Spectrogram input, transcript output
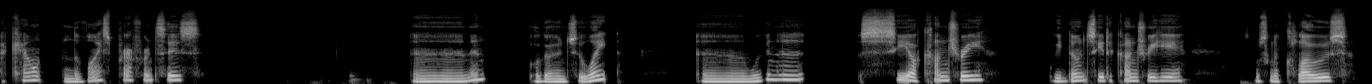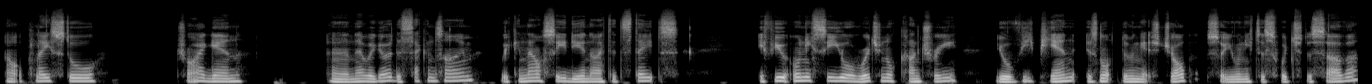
account and device preferences and then we're going to wait and we're going to see our country. We don't see the country here. So I'm just going to close our Play Store try again. And there we go the second time. We can now see the United States. If you only see your original country your VPN is not doing its job so you will need to switch the server.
